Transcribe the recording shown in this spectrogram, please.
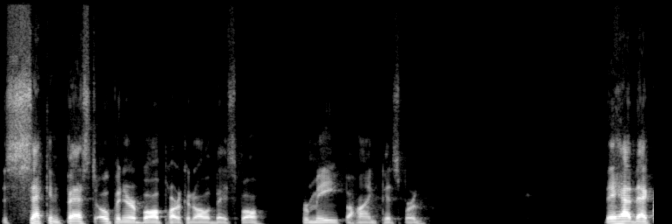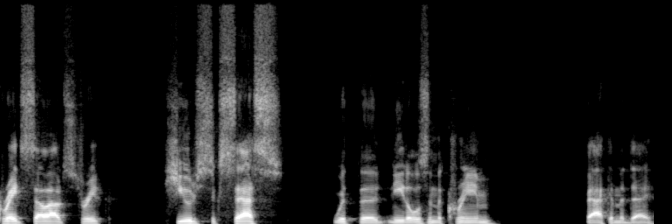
the second best open air ballpark in all of baseball for me behind Pittsburgh. They had that great sellout streak, huge success with the needles and the cream back in the day.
